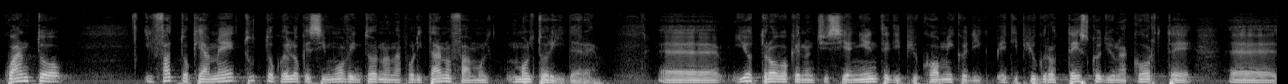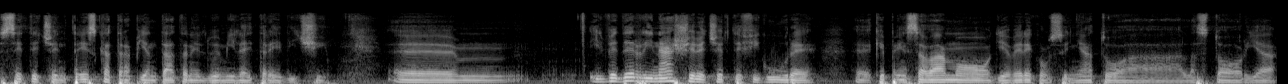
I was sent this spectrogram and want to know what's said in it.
quanto il fatto che a me tutto quello che si muove intorno a Napolitano fa mol molto ridere. Eh, io trovo che non ci sia niente di più comico e di, e di più grottesco di una corte eh, settecentesca trapiantata nel 2013. Eh, il veder rinascere certe figure eh, che pensavamo di avere consegnato alla storia,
